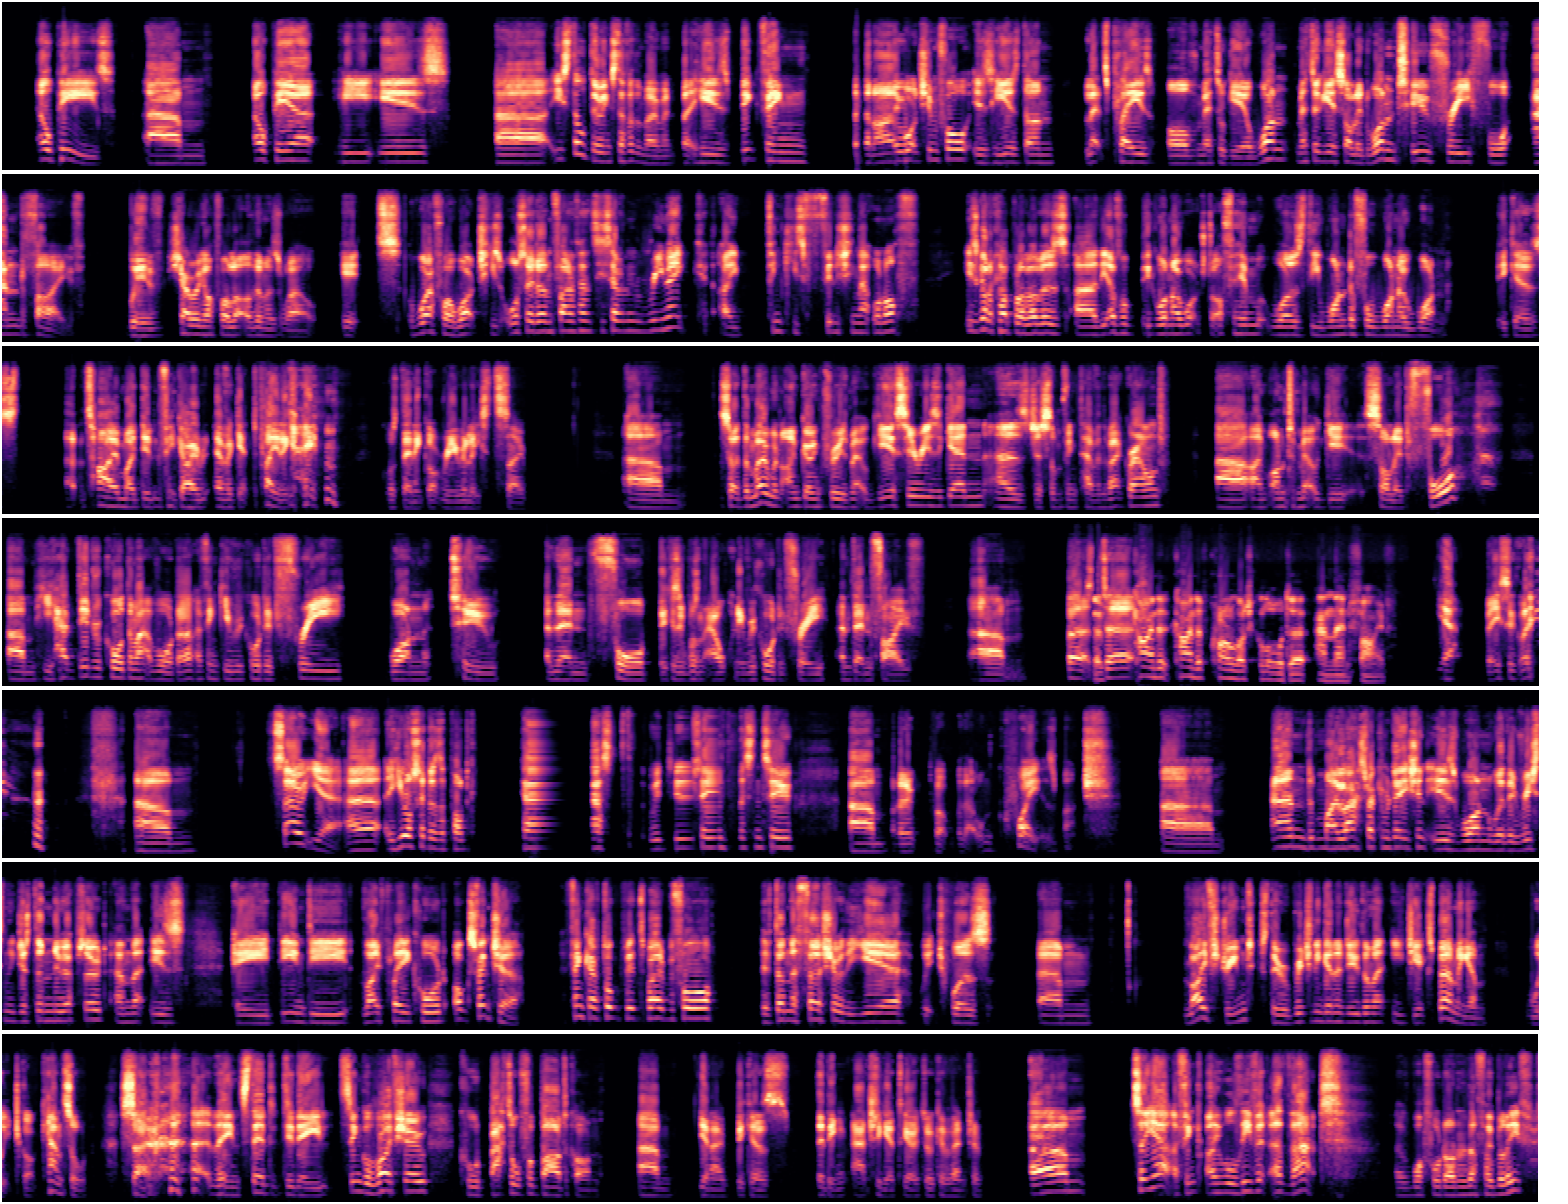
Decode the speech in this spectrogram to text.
LPs. Um, Elpia, he is uh, he's still doing stuff at the moment, but his big thing that I watch him for is he has done let's plays of Metal Gear One, Metal Gear Solid One, Two, Three, Four, and Five, with showing off a lot of them as well. It's worthwhile watch. He's also done Final Fantasy VII Remake. I think he's finishing that one off. He's got a couple of others. Uh, the other big one I watched off him was the Wonderful 101, because at the time I didn't think I would ever get to play the game. of course, then it got re-released. So, um, so at the moment I'm going through his Metal Gear series again as just something to have in the background. Uh, I'm on to Metal Gear Solid 4. Um, he had did record them out of order. I think he recorded three, one, two, and then four because it wasn't out when he recorded three, and then five. Um, but So uh, kind of, kind of chronological order, and then five. yeah, basically. um, so yeah, uh, he also does a podcast which you seem to listen to, um, but I don't keep with that one quite as much. Um, and my last recommendation is one where they've recently just done a new episode, and that is a D&D live play called Oxventure. I think I've talked bits about it before. They've done their first show of the year, which was um, live streamed because they were originally going to do them at EGX Birmingham, which got cancelled. So they instead did a single live show called Battle for BardCon. Um, you know, because they didn't actually get to go to a convention. Um, so yeah, I think I will leave it at that. I've waffled on enough, I believe.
